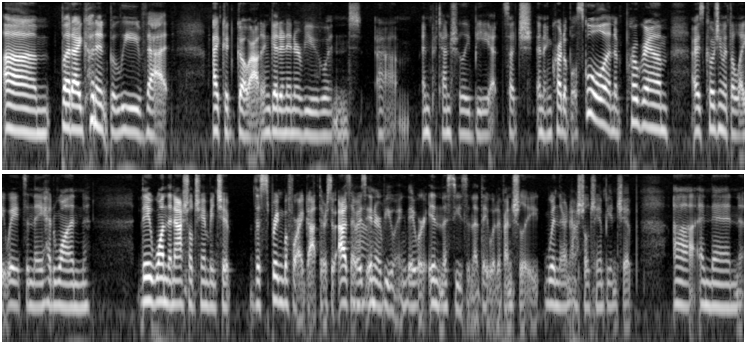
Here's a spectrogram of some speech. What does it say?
Um, but I couldn't believe that I could go out and get an interview and um, and potentially be at such an incredible school and a program. I was coaching with the lightweights, and they had won. They won the national championship the spring before I got there. So as I was interviewing, they were in the season that they would eventually win their national championship. Uh, and then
